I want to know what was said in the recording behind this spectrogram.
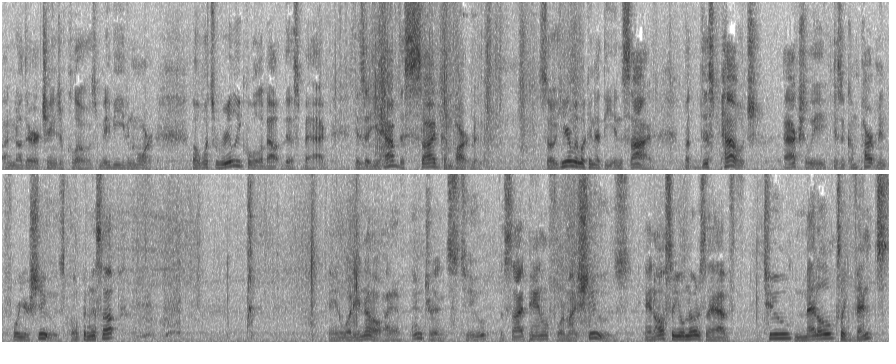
another change of clothes, maybe even more. But what's really cool about this bag is that you have this side compartment. So here we're looking at the inside, but this pouch actually is a compartment for your shoes. Open this up, and what do you know? I have entrance to the side panel for my shoes. And also you'll notice I have two metal, looks like vents,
